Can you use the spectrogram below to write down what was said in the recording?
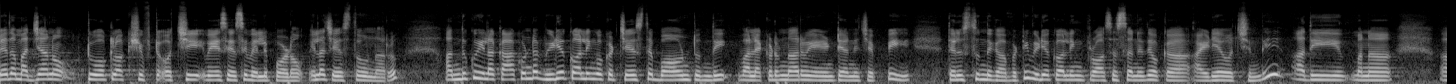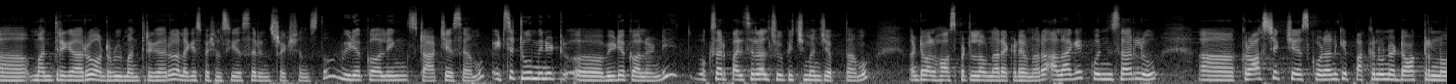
లేదా మధ్యాహ్నం టూ ఓ క్లాక్ షిఫ్ట్ వచ్చి వేసేసి వెళ్ళిపోవడం ఇలా చేస్తూ ఉన్నారు. అందుకు ఇలా కాకుండా వీడియో కాలింగ్ ఒకటి చేస్తే బాగుంటుంది వాళ్ళు ఎక్కడున్నారు ఏంటి అని చెప్పి తెలుస్తుంది కాబట్టి వీడియో కాలింగ్ ప్రాసెస్ అనేది ఒక ఐడియా వచ్చింది. అది మన మంత్రి గారు ఆనరబుల్ మంత్రి గారు అలాగే స్పెషల్ సిఎస్ఆర్ ఇన్స్ట్రక్షన్స్తో వీడియో కాలింగ్ స్టార్ట్ చేశాము. It's two minute video call అండి. ఒకసారి పరిసరాలు చూపించమని చెప్తాము. అంటే వాళ్ళు హాస్పిటల్లో ఉన్నారు ఎక్కడే ఉన్నారు. అలాగే కొన్నిసార్లు క్రాస్ చెక్ చేసుకోవడానికి పక్కనున్న డాక్టర్నో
